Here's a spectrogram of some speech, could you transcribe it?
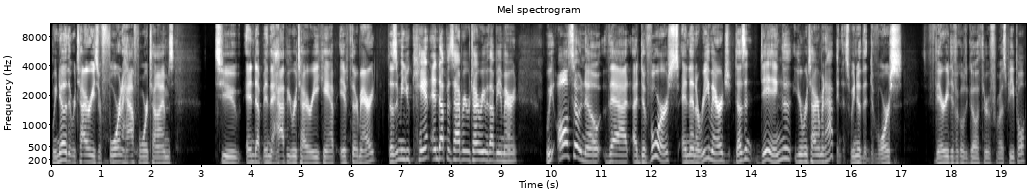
we know that retirees are four and a half more times to end up in the happy retiree camp if they're married. Doesn't mean you can't end up as a happy retiree without being married. We also know that a divorce and then a remarriage doesn't ding your retirement happiness. We know that divorce is very difficult to go through for most people.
